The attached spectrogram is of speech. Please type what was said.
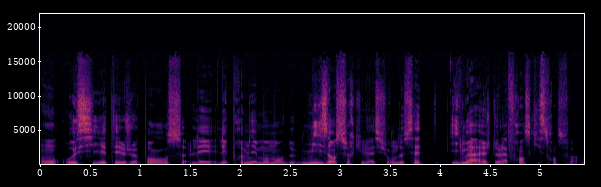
ont aussi été, je pense, les, premiers moments de mise en circulation de cette image de la France qui se transforme.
